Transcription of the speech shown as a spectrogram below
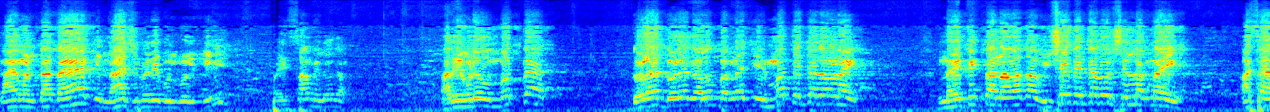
काय म्हणतात आहे? की नाच मेरी बुलबुल की पैसा मिलेगा. अरे एवढे उन्मत्त आहेत. डोळ्यात डोळे घालून बघण्याची हिंमत त्यांच्याजवळ नाही. नैतिकता नावाचा विषय त्यांच्याजवळ शिल्लक नाही. अशा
